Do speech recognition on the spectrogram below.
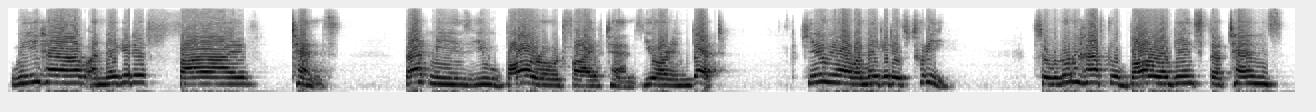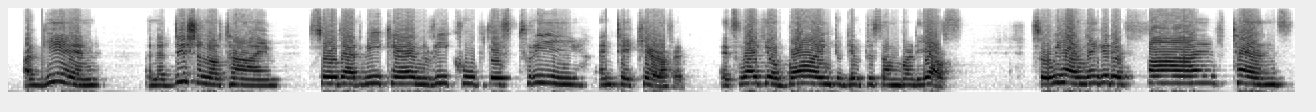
we have a negative 5 tenths. That means you borrowed 5 tenths. You are in debt. Here we have a negative 3. So we're going to have to borrow against the tens again an additional time so that we can recoup this 3 and take care of it. It's like you're borrowing to give to somebody else. So we have negative 5 tens.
